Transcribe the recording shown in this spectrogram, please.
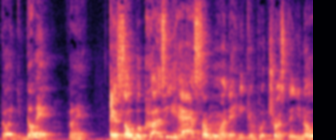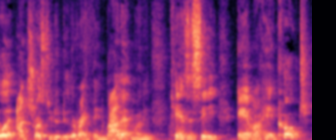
Go go ahead. Go ahead. And so, because he has someone that he can put trust in, you know what? I trust you to do the right thing by that money. Kansas City and my head coach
